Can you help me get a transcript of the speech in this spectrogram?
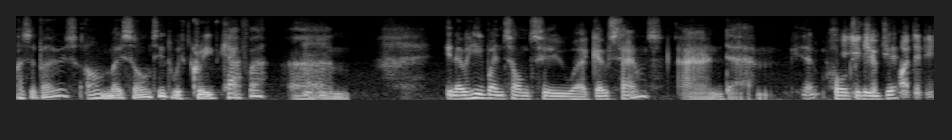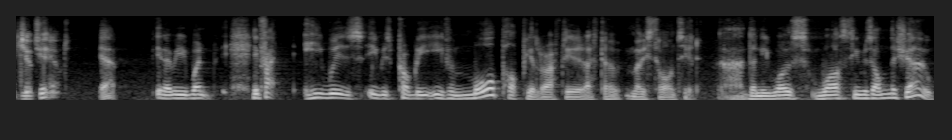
I suppose, on Most Haunted with Kreed Kafer. Um, You know, he went on to uh, Ghost Towns and um, you know haunted Egypt, Egypt. haunted Egypt, Yeah, you know, he went. In fact, he was he was probably even more popular after he left Most Haunted uh, than he was whilst he was on the show.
